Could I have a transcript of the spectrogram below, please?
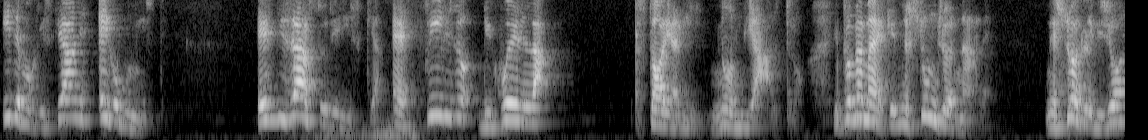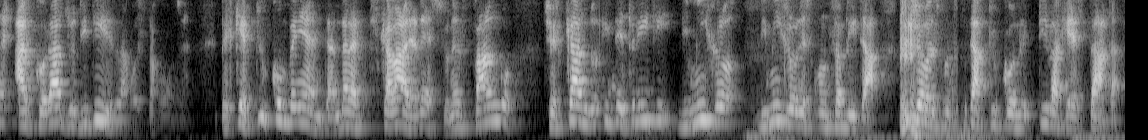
i democristiani e i comunisti. E il disastro di Ischia è figlio di quella storia lì, non di altro. Il problema è che nessun giornale, nessuna televisione ha il coraggio di dirla questa cosa, perché è più conveniente andare a scavare adesso nel fango cercando i detriti di micro, di micro responsabilità. C'è una responsabilità più collettiva che è stata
